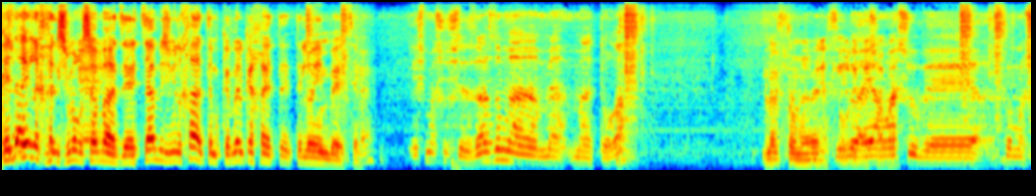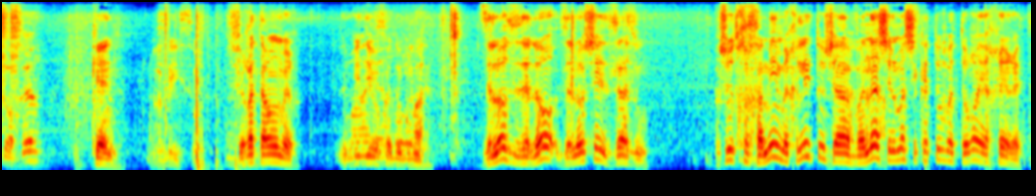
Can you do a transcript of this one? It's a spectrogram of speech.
כדאי לך לשמור כן. שבת, זה עצה בשבילך, אתה מקבל ככה את, את אלוהים בעצם. כן. יש משהו שזזו מה- מה- מהתורה? מה זאת אומרת? כאילו היה. משהו ועשו משהו אחר? כן, לא. ספירת העומר, זה מה בדיוק הדוגמה. זה לא, זה לא, זה לא שזזו. פשוט חכמים החליטו שההבנה של מה שכתוב בתורה היא אחרת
